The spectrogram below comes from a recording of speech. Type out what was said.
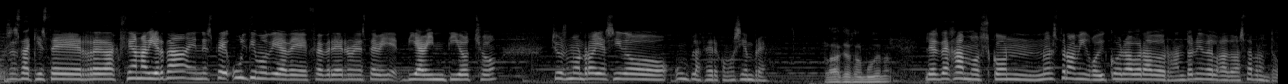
Pues hasta aquí este redacción abierta en este último día de febrero, en este día 28. Chus Monroy ha sido un placer, como siempre. Gracias, Almudena. Les dejamos con nuestro amigo y colaborador Antonio Delgado. Hasta pronto.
